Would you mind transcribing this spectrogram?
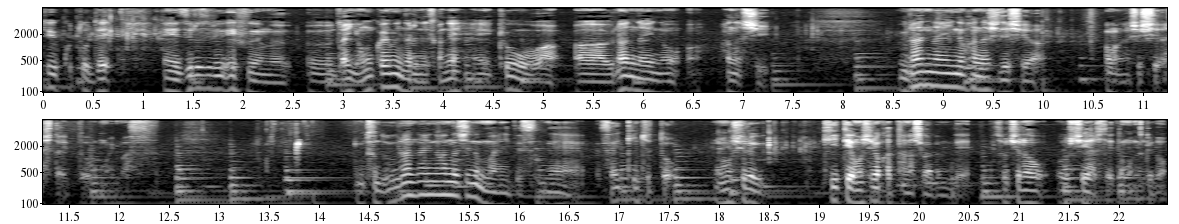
ということで「えー、ずるずる FM 第4回目になるんですかね、えー今日はあ占いの話。占いの話でシェアお話しシェアしたいと思います。その占いの話の前にですね最近ちょっと面白い聞いて面白かった話があるんでそちらをシェアしたいと思うんですけど。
